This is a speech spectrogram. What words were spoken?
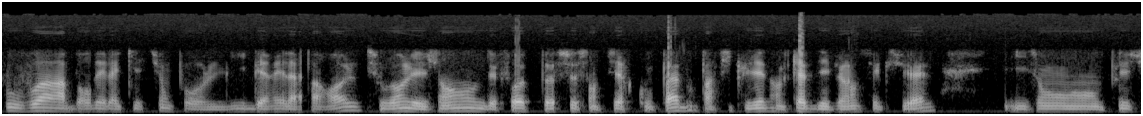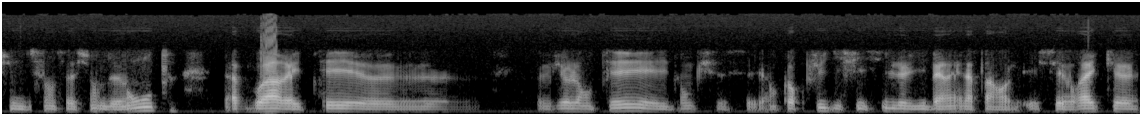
pouvoir aborder la question pour libérer la parole. Souvent, les gens, des fois, peuvent se sentir coupables, en particulier dans le cadre des violences sexuelles. Ils ont en plus une sensation de honte d'avoir été euh, violentés et donc c'est encore plus difficile de libérer la parole. Et c'est vrai que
